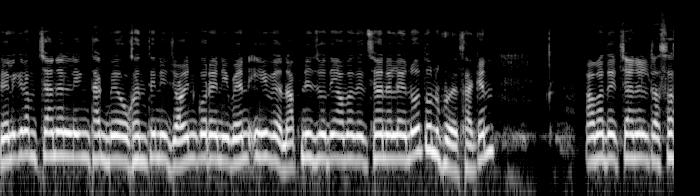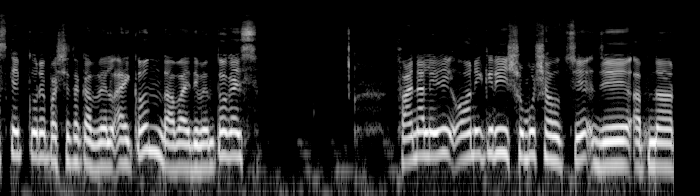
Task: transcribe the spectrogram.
টেলিগ্রাম চ্যানেল লিঙ্ক থাকবে, ওখান থেকে জয়েন করে নেবেন। ইভেন আপনি যদি আমাদের চ্যানেলে নতুন হয়ে থাকেন আমাদের চ্যানেলটা সাবস্ক্রাইব করে পাশে থাকা বেল আইকন দাবাই দেবেন। তো গাইস ফাইনালি অনেকেরই সমস্যা হচ্ছে যে আপনার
